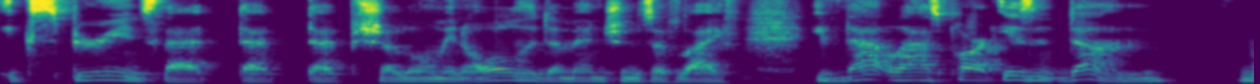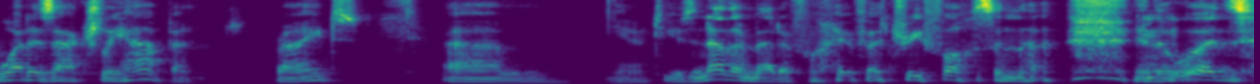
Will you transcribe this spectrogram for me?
experience that that that shalom in all the dimensions of life. If that last part isn't done what has actually happened right? Um, you know, to use another metaphor, if a tree falls in the in the mm-hmm. woods,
